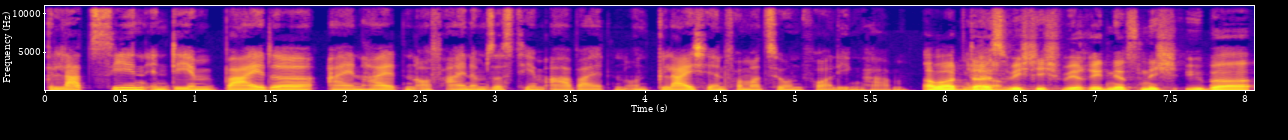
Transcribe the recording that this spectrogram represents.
glatt ziehen, indem beide Einheiten auf einem System arbeiten und gleiche Informationen vorliegen haben. Aber da ja. ist wichtig, wir reden jetzt nicht über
